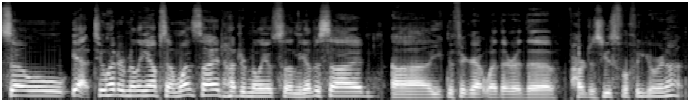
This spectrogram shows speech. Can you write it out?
so yeah, 200 milliamps on one side, 100 milliamps on the other side. Uh, you can figure out whether the part is useful for you or not.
